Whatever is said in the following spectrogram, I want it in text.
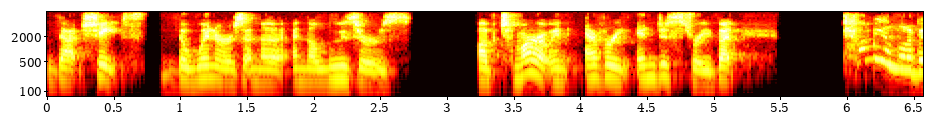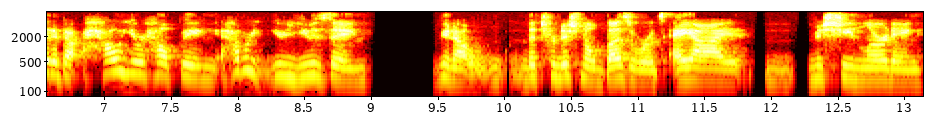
that shapes the winners and the and the losers of tomorrow in every industry. But tell me a little bit about how you're helping, how you're using, you know, the traditional buzzwords, AI, machine learning,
